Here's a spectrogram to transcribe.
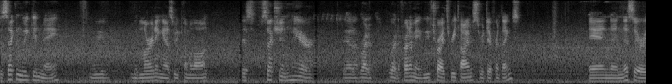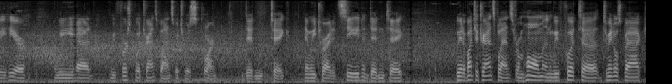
the second week in May. We've been learning as we come along. This section here, that right, right in front of me, we've tried three times with different things. And in this area here, we had, we first put transplants, which was corn, didn't take. Then we tried it seed, didn't take. We had a bunch of transplants from home and we've put uh, tomatoes back,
